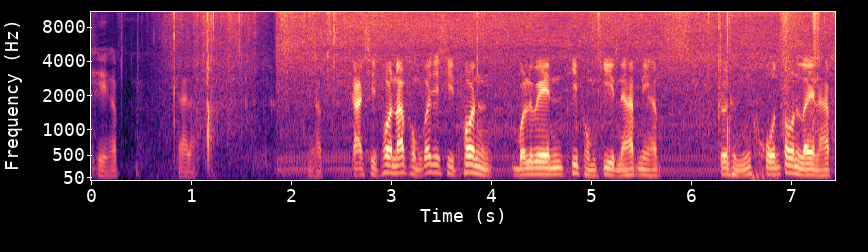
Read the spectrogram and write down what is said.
เคครับได้แล้วนะครับการฉีดพ่นนะครับผมก็จะฉีดพ่นบริเวณที่ผมกรีดนะครับนี่ครับ จนถึงโคนต้นเลยนะครับ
